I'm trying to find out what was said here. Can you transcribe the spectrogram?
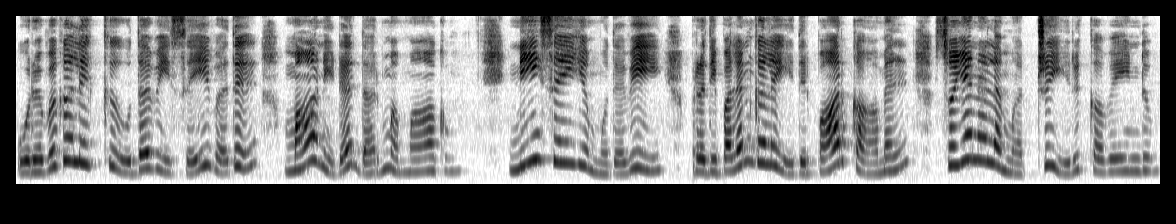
உறவுகளுக்கு உதவி செய்வது மானிட தர்மமாகும். நீ செய்யும் உதவி பிரதிபலன்களை எதிர்பார்க்காமல் சுயநலமற்று இருக்க வேண்டும்.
